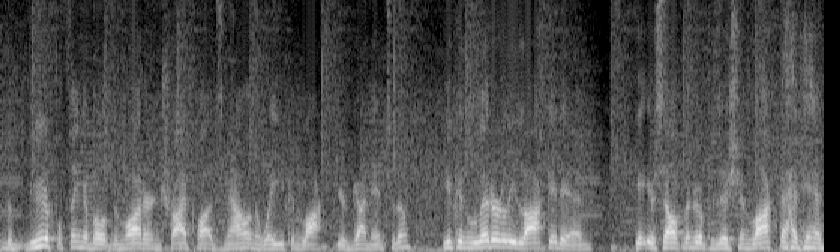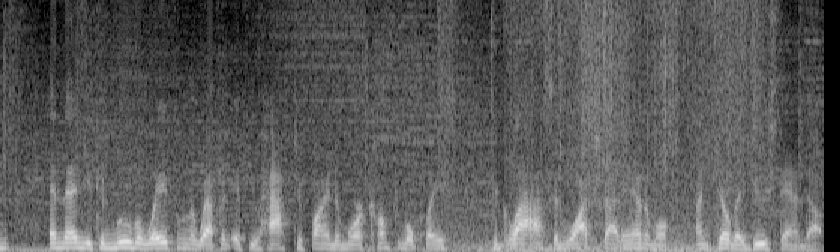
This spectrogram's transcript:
the beautiful thing about the modern tripods now and the way you can lock your gun into them, you can literally lock it in, get yourself into a position, lock that in, and then you can move away from the weapon if you have to find a more comfortable place to glass and watch that animal until they do stand up.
